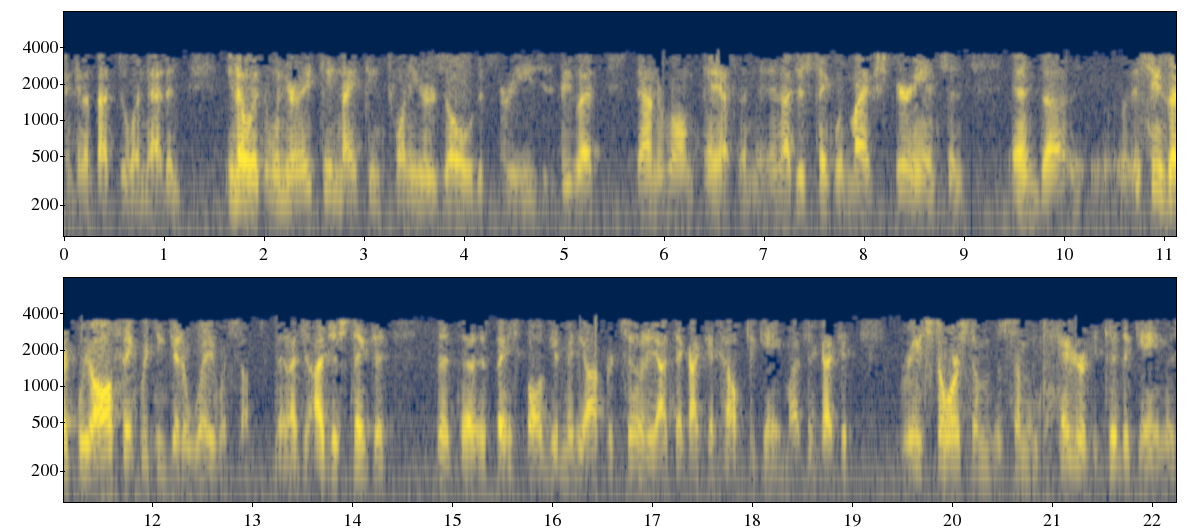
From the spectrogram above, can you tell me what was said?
thinking about doing that. And you know, when you're 18, 19, 20 years old, it's very easy to be led down the wrong path. And and I just think with my experience and and uh, it seems like we all think we can get away with something. And I, I just think that that uh, if baseball gave me the opportunity, I think I could help the game. I think I could restore some some integrity to the game as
